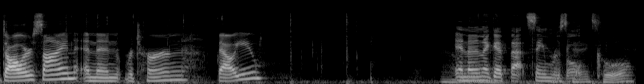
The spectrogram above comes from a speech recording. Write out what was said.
dollar sign and then return value. And then I get that same result. Okay, cool.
